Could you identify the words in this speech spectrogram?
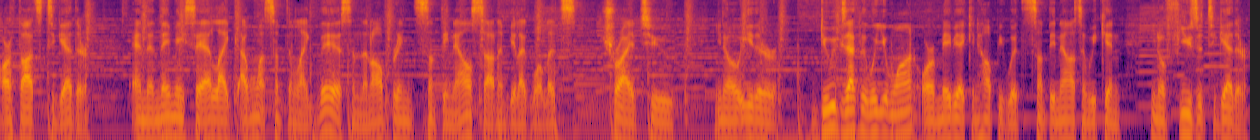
our thoughts together and then they may say i like i want something like this and then i'll bring something else out and be like well let's try to you know either do exactly what you want or maybe i can help you with something else and we can you know fuse it together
